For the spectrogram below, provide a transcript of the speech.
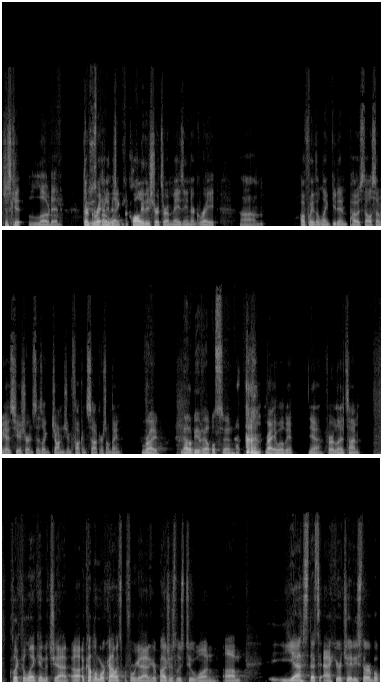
Just get loaded. They're great. I mean, this- the quality of these shirts are amazing. They're great. Um, hopefully the link you didn't post. All of a sudden we had to see a shirt that says like John and Jim fucking suck or something. Right. That'll be available soon. right, it will be. Yeah, for a limited time. Click the link in the chat. Uh, a couple of more comments before we get out of here. Padres lose 2 1. Um, yes, that's accurate, JD's third, but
